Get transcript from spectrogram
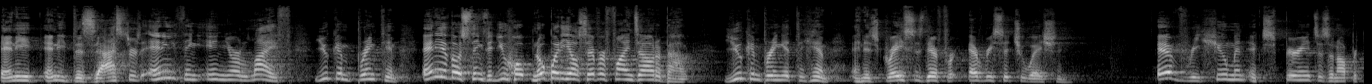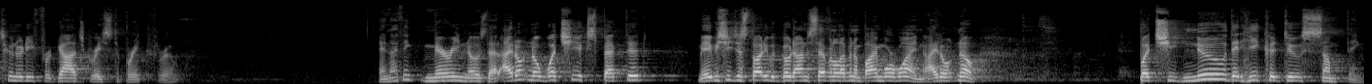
any, any disasters, anything in your life, you can bring to him. Any of those things that you hope nobody else ever finds out about. You can bring it to Him, and His grace is there for every situation. Every human experience is an opportunity for God's grace to break through. And I think Mary knows that. I don't know what she expected. Maybe she just thought he would go down to 7 Eleven and buy more wine. I don't know. But she knew that he could do something.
